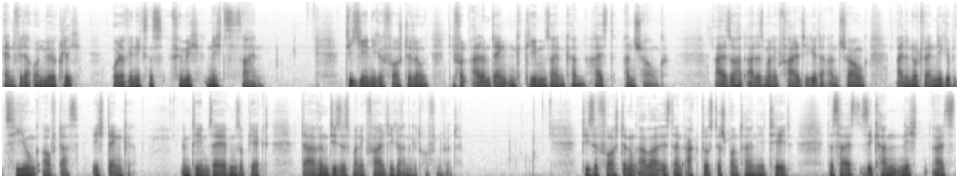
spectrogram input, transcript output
entweder unmöglich oder wenigstens für mich nichts sein. Diejenige Vorstellung, die von allem Denken gegeben sein kann, heißt Anschauung. Also hat alles Mannigfaltige der Anschauung eine notwendige Beziehung auf das Ich denke, in demselben Subjekt, darin dieses Mannigfaltige angetroffen wird. Diese Vorstellung aber ist ein Aktus der Spontaneität, das heißt, sie kann nicht als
